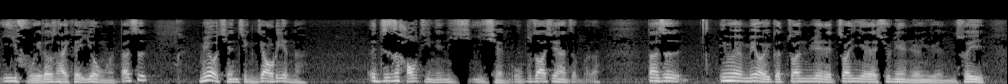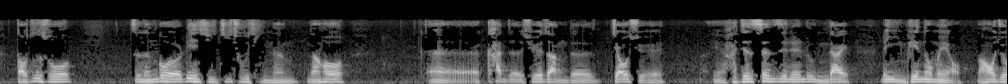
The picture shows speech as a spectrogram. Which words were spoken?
衣服也都是还可以用的，但是没有钱请教练呢。呃，这是好几年以以前，我不知道现在怎么了。但是因为没有一个专业的专业的训练人员，所以导致说只能够练习基础体能，然后呃看着学长的教学。还就甚至连录影带、连影片都没有，然后就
